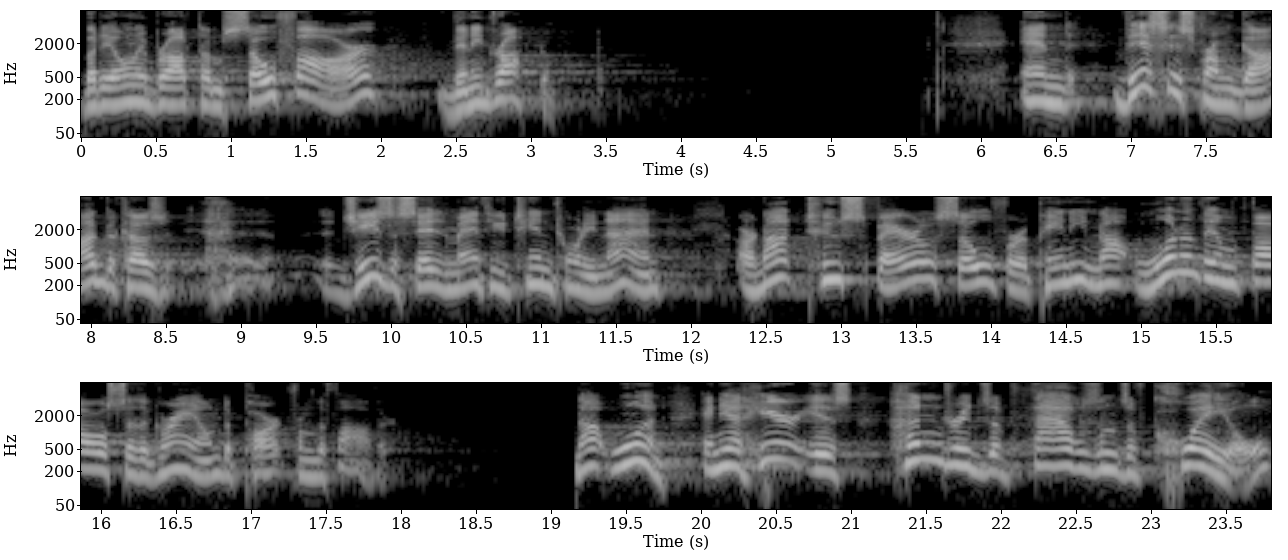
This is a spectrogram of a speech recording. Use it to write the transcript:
but he only brought them so far, then he dropped them. And this is from God because Jesus said in Matthew 10 29, Are not two sparrows sold for a penny? Not one of them falls to the ground apart from the Father. Not one. And yet here is hundreds of thousands of quail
